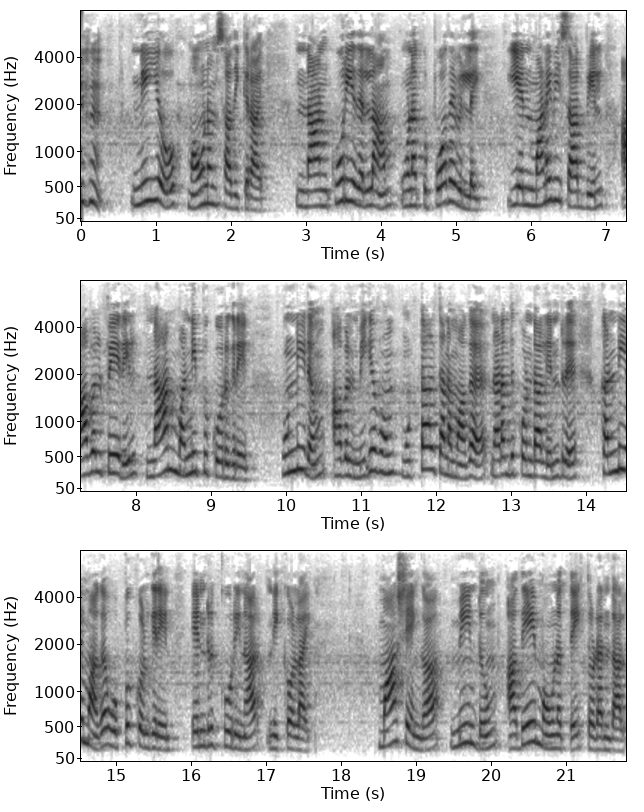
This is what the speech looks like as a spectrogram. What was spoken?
ம்ஹும் நீயோ மௌனம் சாதிக்கிறாய். நான் கூறியதெல்லாம் உனக்கு போதவில்லை. என் மனைவி சார்பில் அவள் பேரில் நான் மன்னிப்பு கோருகிறேன். உன்னிடம் அவள் மிகவும் முட்டாள்தனமாக நடந்து கொண்டாள் என்று கண்ணியமாக ஒப்புக்கொள்கிறேன் என்று கூறினார் நிக்கோலாய். மாஷேங்கா மீண்டும் அதே மௌனத்தை தொடர்ந்தாள்.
